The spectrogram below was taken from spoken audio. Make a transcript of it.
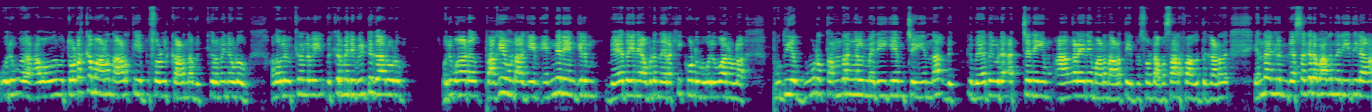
ഒരു തുടക്കമാണ് നാളത്തെ എപ്പിസോഡിൽ കാണുന്ന വിക്രമിനോടും അതുപോലെ വിക്രമിന്റെ വിക്രമിന്റെ വീട്ടുകാരോടും ഒരുപാട് പകയുണ്ടാകുകയും എങ്ങനെയെങ്കിലും വേദനെ അവിടെ നിന്ന് ഇറക്കിക്കൊണ്ട് പോരുവാനുള്ള പുതിയ ഗൂഢതന്ത്രങ്ങൾ മെരിയുകയും ചെയ്യുന്ന വേദയുടെ അച്ഛനെയും ആങ്ങളേനെയുമാണ് നാളത്തെ എപ്പിസോഡിന്റെ അവസാന ഭാഗത്ത് കാണുന്നത്. എന്തെങ്കിലും രസകരമാകുന്ന രീതിയിലാണ്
